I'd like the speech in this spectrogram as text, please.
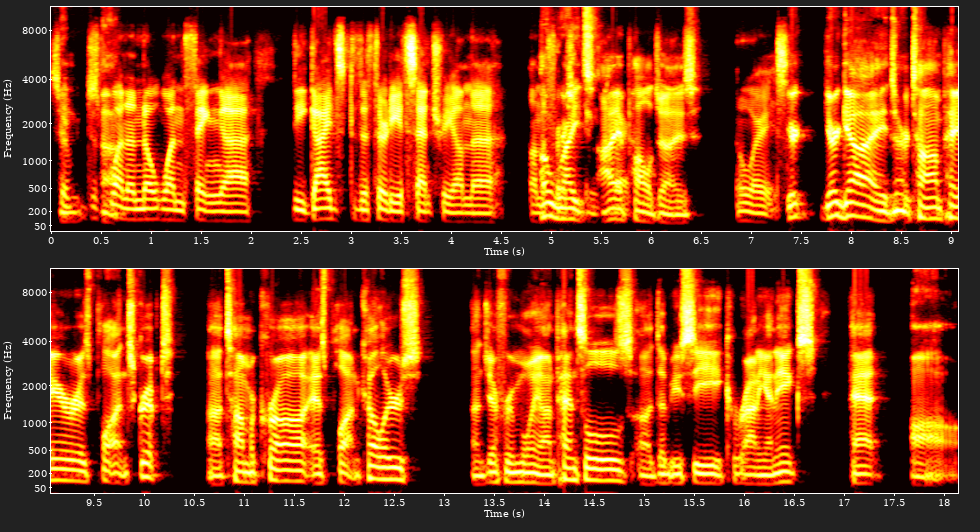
So And, just uh, want to note one thing: uh, the guides to the 30th century on the on the Oh, first right. I there. apologize. No worries. Your your guides are Tom Peyer as plot and script, uh, Tom McCraw as plot and colors, uh, Jeffrey Moy on pencils, uh, WC Carani on inks, Pat uh,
